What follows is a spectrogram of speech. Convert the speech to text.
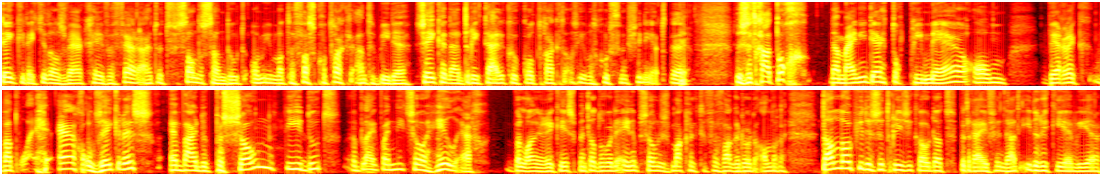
denk je dat je dan als werkgever ver uit het verstandigstand doet om iemand een vast contract aan te bieden. Zeker na drie tijdelijke contracten als iemand goed functioneert. Eh, Dus het gaat toch, naar mijn idee, toch primair om werk wat erg onzeker is. En waar de persoon die het doet blijkbaar niet zo heel erg belangrijk is. Met dat door de ene persoon is makkelijk te vervangen door de andere. Dan loop je dus het risico dat bedrijven inderdaad iedere keer weer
